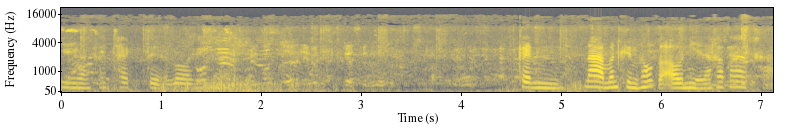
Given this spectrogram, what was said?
นี่นะคะแท็กเตอร์ลอยกันหน้ามันขึ้นเขาก็เอานี่นะคะผ้าขา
